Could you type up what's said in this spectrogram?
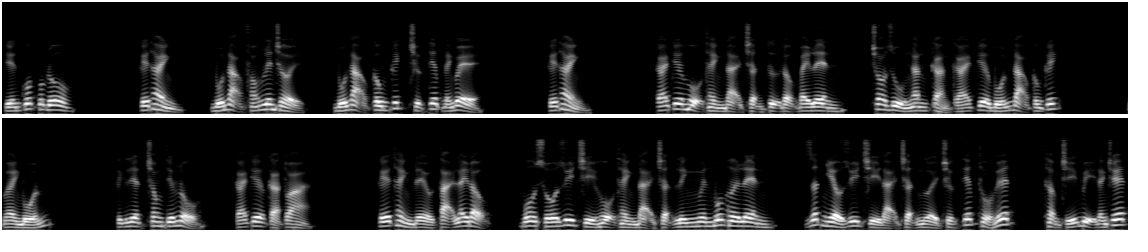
Tiến quốc quốc đô. Kế thành, bốn đạo phóng lên trời, bốn đạo công kích trực tiếp đánh về. Kế thành. Cái kia hộ thành đại trận tự động bay lên, cho dù ngăn cản cái kia bốn đạo công kích. Vành bốn. Kịch liệt trong tiếng nổ, cái kia cả tòa. Kế thành đều tại lay động, vô số duy trì hộ thành đại trận linh nguyên bốc hơi lên, rất nhiều duy trì đại trận người trực tiếp thổ huyết, thậm chí bị đánh chết.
